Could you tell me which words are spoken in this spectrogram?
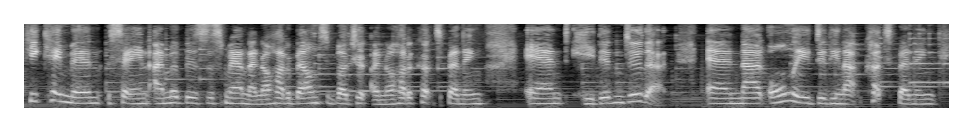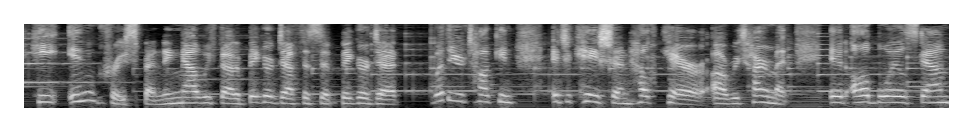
He came in saying, I'm a businessman. I know how to balance a budget. I know how to cut spending. And he didn't do that. And not only did he not cut spending, he increased spending. Now we've got a bigger deficit, bigger debt. Whether you're talking education, healthcare, uh, retirement, it all boils down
